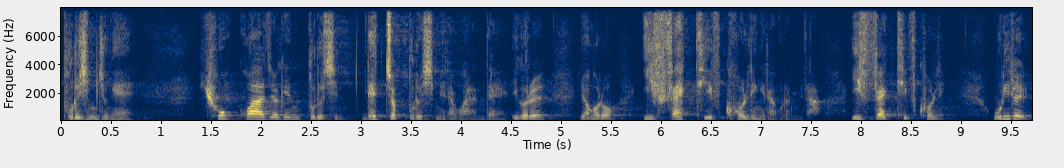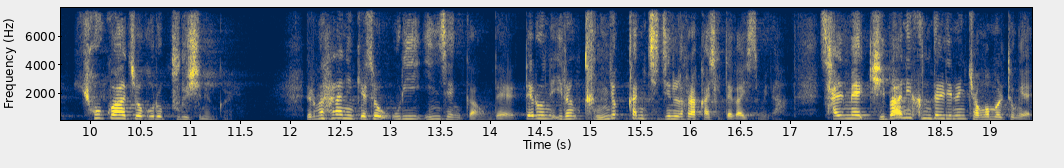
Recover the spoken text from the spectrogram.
부르심 중에 효과적인 부르심, 내적 부르심이라고 하는데 이거를 영어로 effective calling이라고 합니다. effective calling. 우리를 효과적으로 부르시는 거예요. 여러분 하나님께서 우리 인생 가운데 때로는 이런 강력한 지진을 허락하실 때가 있습니다. 삶의 기반이 흔들리는 경험을 통해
